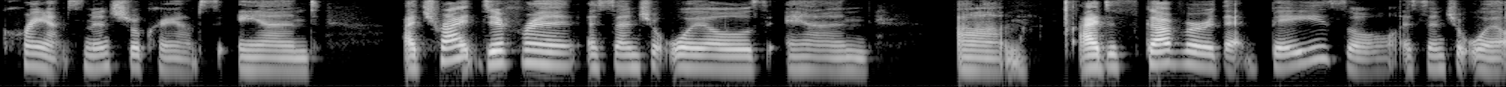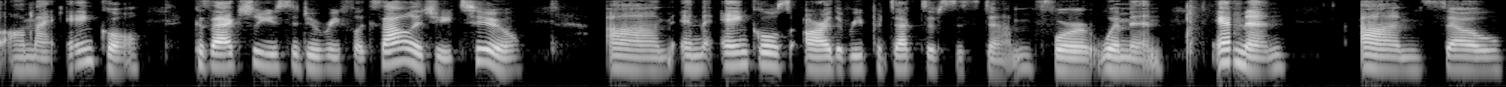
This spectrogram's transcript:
cramps, menstrual cramps, and I tried different essential oils and um, I discovered that basil essential oil on my ankle, because I actually used to do reflexology too. Um, and the ankles are the reproductive system for women and men. Um, so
